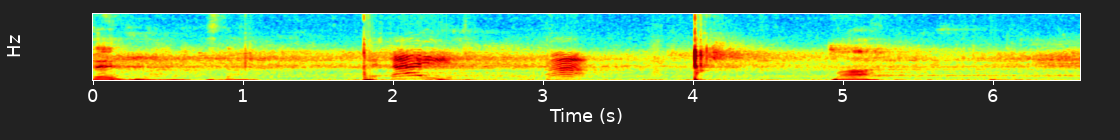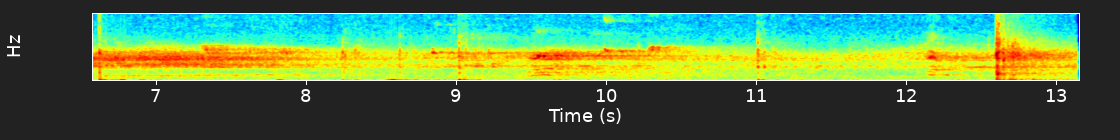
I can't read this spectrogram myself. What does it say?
Sì. Stai? Ah. Va.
